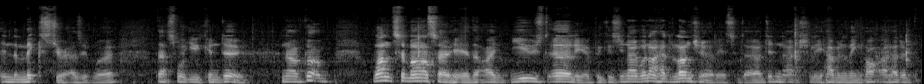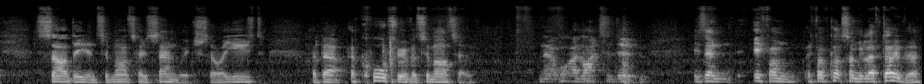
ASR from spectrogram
in the mixture, as it were, that's what you can do. Now I've got one tomato here that I used earlier because you know when I had lunch earlier today I didn't actually have anything hot. I had a sardine and tomato sandwich. So I used about a quarter of a tomato. Now what I like to do is then if I'm if I've got something left over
